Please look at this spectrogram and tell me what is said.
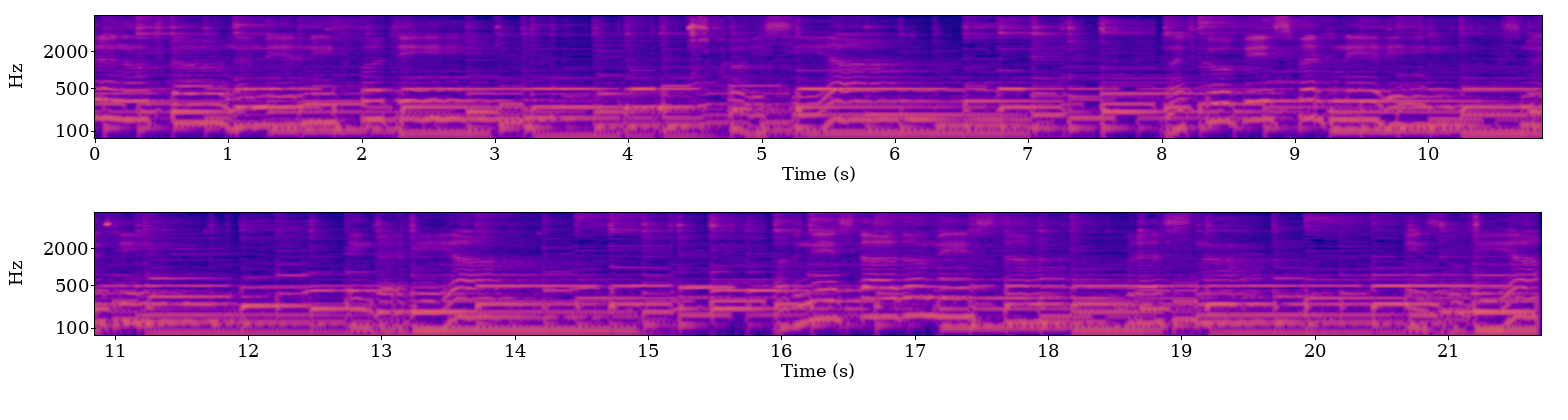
trenutkov, nemirnih poti, med kupi sprhnelih smeti in drvijo od mesta do mesta brez sna in zgubijo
